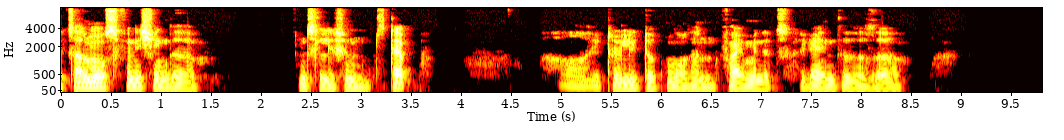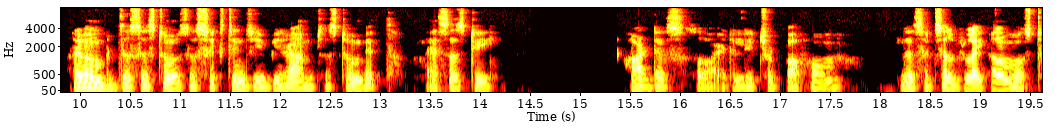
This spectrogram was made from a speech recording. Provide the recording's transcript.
it's almost finishing the installation step. Uh, it really took more than five minutes. Again this is a remember this system is a 16 GB RAM system with SSD hard disk so ideally it should perform this itself like almost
